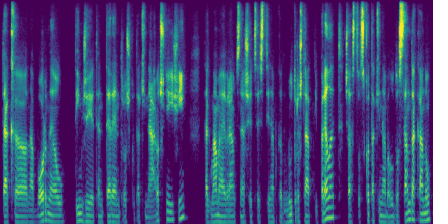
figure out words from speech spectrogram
tak na Borneu tým, že je ten terén trošku taký náročnejší, tak máme aj v rámci našej cesty napríklad vnútroštátny prelet, často z Kotakinabalu do Sandakanu,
